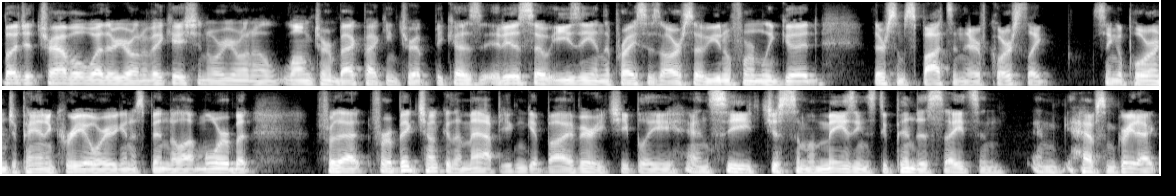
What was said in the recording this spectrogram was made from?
budget travel, whether you're on a vacation or you're on a long term backpacking trip, because it is so easy and the prices are so uniformly good. There's some spots in there, of course, like Singapore and Japan and Korea, where you're going to spend a lot more. But for that, for a big chunk of the map, you can get by very cheaply and see just some amazing, stupendous sights and and have some great ac-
